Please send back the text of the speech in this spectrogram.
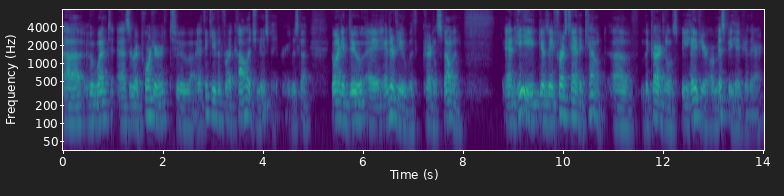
uh, who went as a reporter to, I think even for a college newspaper, he was going, going to do an interview with Cardinal Spellman. And he gives a firsthand account of the cardinal's behavior or misbehavior there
